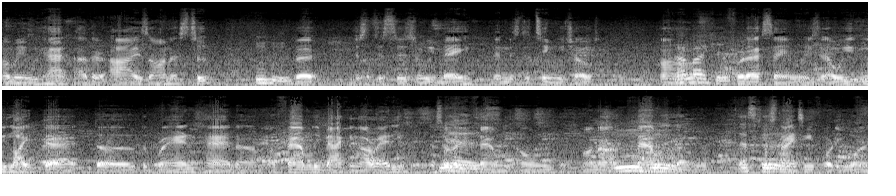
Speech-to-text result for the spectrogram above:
I mean, we had other eyes on us too, Mm-hmm. but just the decision we made, and this is the team we chose. Um, I like it. for that same reason. And we we like that the the brand had um, a family backing already. It's already Yes. family owned on a family level That's since good. 1941.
